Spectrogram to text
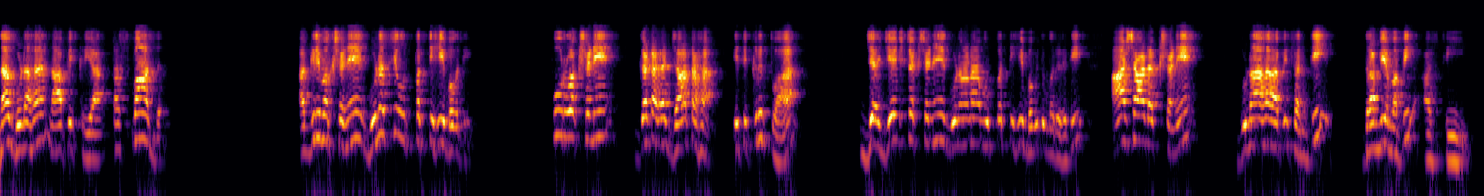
न गुणः, नापि क्रिया। तस्मात् अग्रिमक्षणे गुणस्य उत्पत्तिः भवति। पूर्वक्षणे घटः जातः इति कृत्वा ज्येष्ठक्षणे गुणानाम् उत्पत्तिः भवितुमर्हति आषाढक्षणे गुणाः अपि सन्ति, द्रव्यमपि अस्ति।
